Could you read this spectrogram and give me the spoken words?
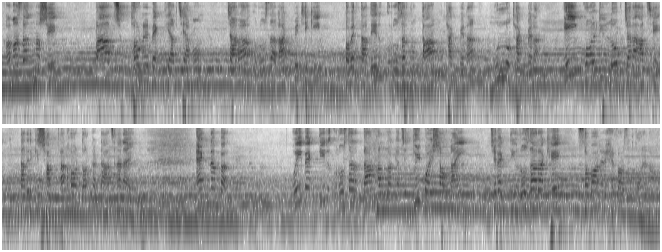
রমাজান মাসে পাঁচ ধরনের ব্যক্তি আছে এমন যারা রোজা রাখবে ঠিকই, তবে তাদের রোজার কোনো দাম থাকবে না, মূল্য থাকবে না। এই কোয়ালিটির লোক যারা আছে তাদেরকে সাবধান হওয়ার দরকারটা আছে না নাই? এক নাম্বার, ওই ব্যক্তির রোজার দাম আল্লাহর কাছে দুই পয়সাও নাই, যে ব্যক্তি রোজা রাখে, জবানের হেফাজত করে না।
